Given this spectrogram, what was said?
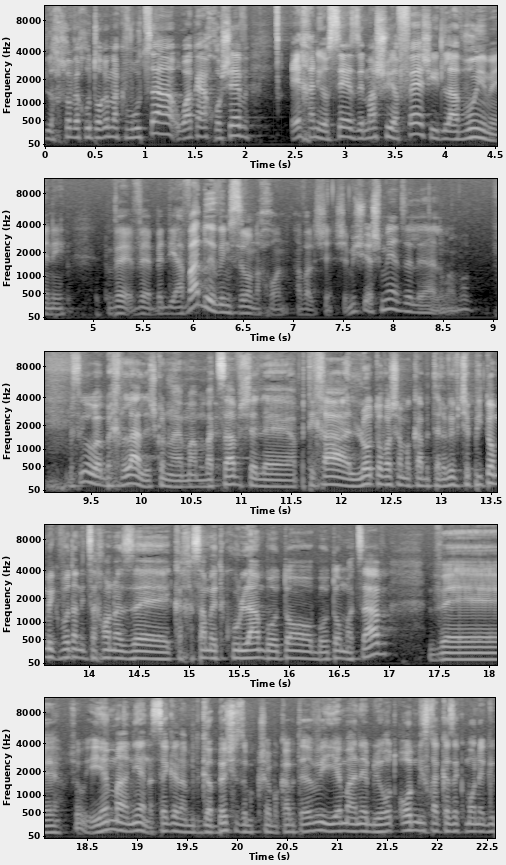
לחשוב איך הוא תורם לקבוצה, הוא רק היה חושב, איך אני עושה איזה משהו יפה, שיתלהבו ממני. ובדיעבד הוא הבין שזה לא נכון, אבל ש- שמישהו ישמיע את זה לאלמוג. בסדר, בכלל, יש כאן מצב של אה, הפתיחה הלא טובה של מכבי תל אביב, שפתאום בעקבות הניצחון הזה, ככה שמה את כולם באותו, באותו מצב. ושוב, יהיה מעניין, הסגל המתגבש הזה של מכבי תל אביב, יהיה מעניין לראות עוד משחק כזה כמו נגד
